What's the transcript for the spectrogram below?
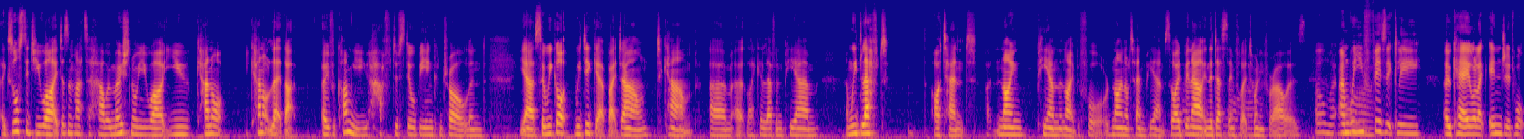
exhausted you are, it doesn't matter how emotional you are, you cannot, you cannot let that overcome you. You have to still be in control. And yeah, so we got, we did get back down to camp um, at like 11 p.m. and we'd left our tent at 9 p.m. the night before, or 9 or 10 p.m. So I'd been out in the death zone for like 24 hours. Oh my! And were you physically okay or like injured? What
